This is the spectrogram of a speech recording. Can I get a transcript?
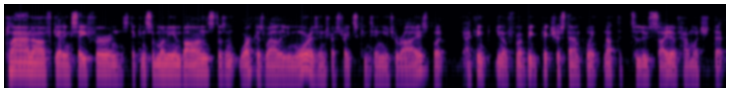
plan of getting safer and sticking some money in bonds doesn't work as well anymore as interest rates continue to rise. But I think you know from a big picture standpoint, not to, to lose sight of how much that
